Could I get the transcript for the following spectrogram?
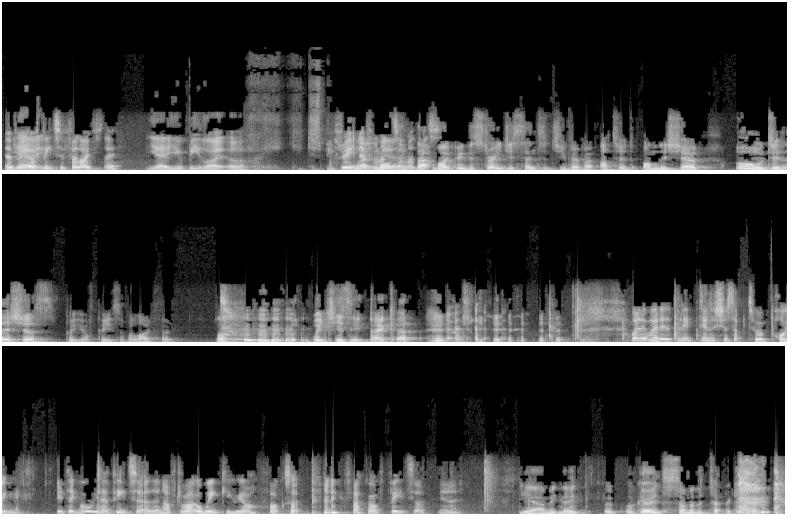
They'll put Yeah, you off pizza for life, though. Yeah, you'd be like, ugh, you'd just be. After eating it for bloated. months and months. That might be the strangest sentence you've ever uttered on this show. Ooh, delicious! Put you off pizza for life, though. But which is it, Becca? Well, it would. It'd be delicious up to a point. You'd think, oh yeah, pizza, and then after about a week, you go, oh, fuck's up, fuck off, pizza. You know. Yeah, I mean, they. We'll go into some of the technical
